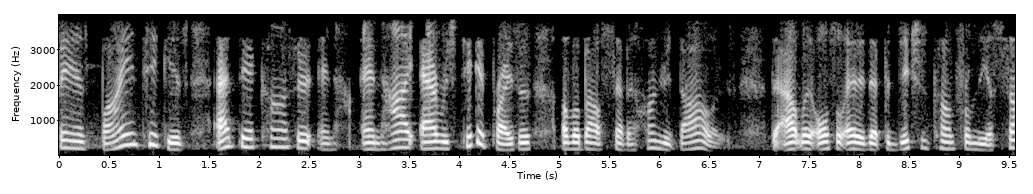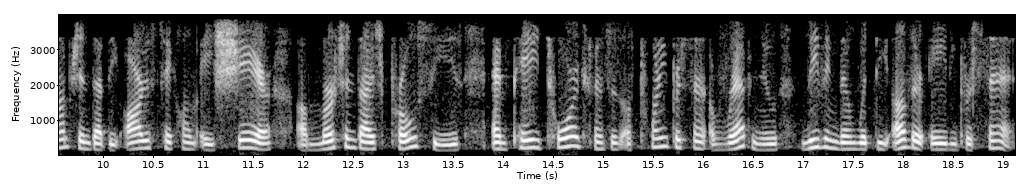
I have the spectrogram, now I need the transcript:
fans buying tickets at their concert and and high average ticket prices of about $700. The outlet also added that predictions come from the assumption that the artists take home a share of merchandise proceeds and pay tour expenses of 20% of revenue, leaving them with the other 80%.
